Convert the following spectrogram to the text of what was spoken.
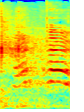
Stop.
